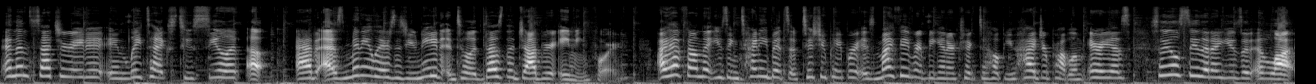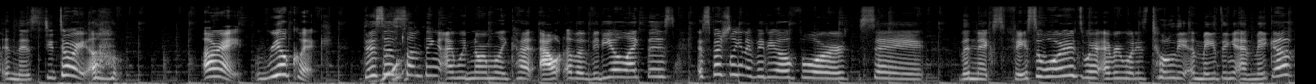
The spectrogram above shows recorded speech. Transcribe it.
and then saturate it in latex to seal it up. Add as many layers as you need until it does the job you're aiming for. I have found that using tiny bits of tissue paper is my favorite beginner trick to help you hide your problem areas, so you'll see that I use it a lot in this tutorial. Alright, real quick. This is something I would normally cut out of a video like this, especially in a video for, say, the NYX Face Awards where everyone is totally amazing at makeup.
